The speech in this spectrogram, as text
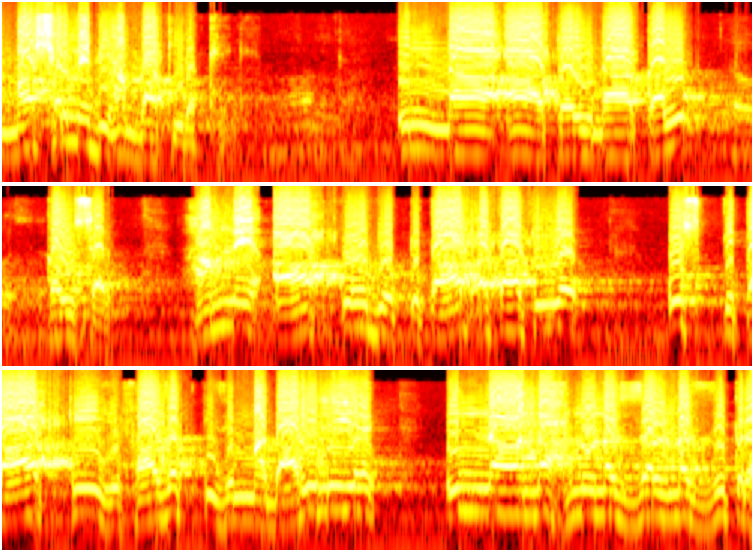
معاشر میں بھی ہم باقی رکھیں گے۔ انا آ کل کوسر ہم نے آپ کو جو کتاب عطا کی ہے، اس کتاب کی حفاظت کی ذمہ داری لی ہے۔ انا نحن نزل نہ ذکر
